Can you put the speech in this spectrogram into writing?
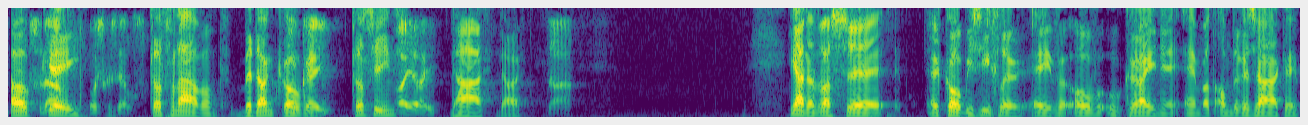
Oké. Tot vanavond. Was gezellig. Tot vanavond. Bedankt, Kobi. Oké. Tot ziens. Hoi, hoi. Dag, dag. Dag. Ja, dat was eh, Kobi Ziegler even over Oekraïne en wat andere zaken.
